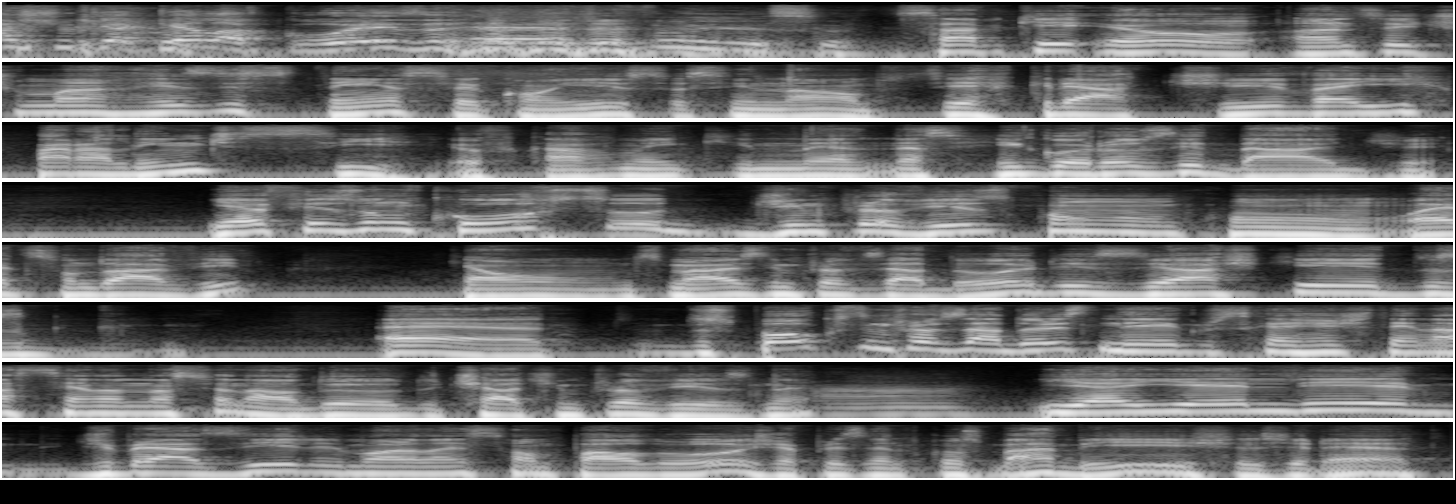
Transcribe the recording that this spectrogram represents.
acho que aquela coisa. É tipo isso. Sabe que eu antes eu tinha uma resistência com isso, assim, não, ser criativo é ir para além de si. Eu ficava meio que ne- nessa rigorosidade. E aí eu fiz um curso de improviso com, com o Edson do Avi, que é um dos maiores improvisadores, e eu acho que dos é, dos poucos improvisadores negros que a gente tem na cena nacional do, do teatro de improviso, né? Ah, E aí ele, de Brasília, ele mora lá em São Paulo hoje, apresenta com os barbichas direto.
